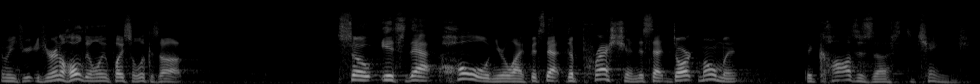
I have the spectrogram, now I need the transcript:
I mean, if you're, if you're in a hole, the only place to look is up. So it's that hole in your life, it's that depression, it's that dark moment that causes us to change.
